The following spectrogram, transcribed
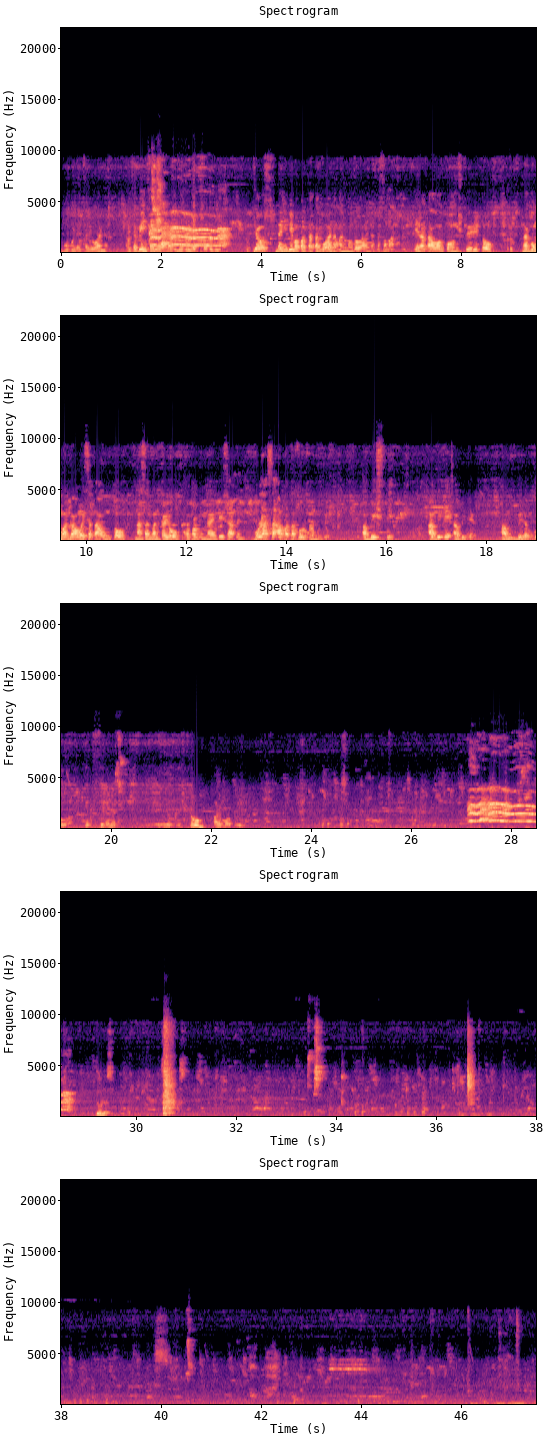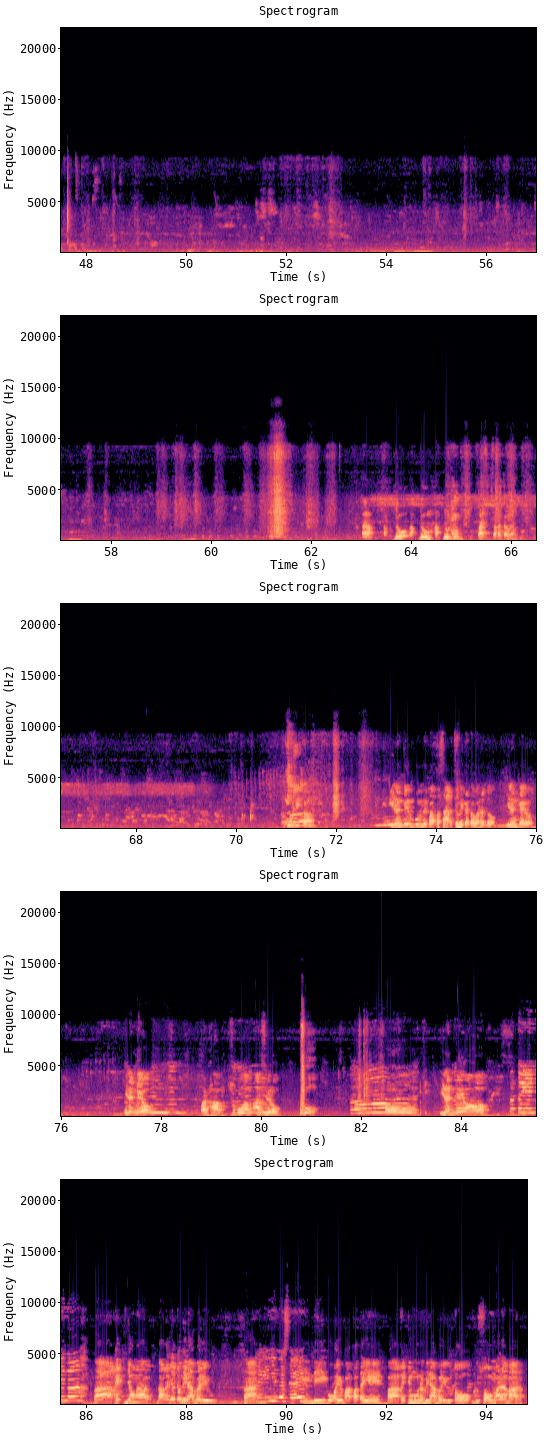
bubunyag sa liwanag. Ang sabihin sa liwanag, bubunyag sa dilim. Diyos na hindi mapagtataguan ng anumang gawa ng kasama. Tinatawag ko ang Espiritu na gumagaway sa taong to, nasan man kayo, kapag ugnayan kayo sa akin. Mula sa apat na sulok ng mundo. Abiste, abite, abite, ang pinanggawa, excellency. Inyo Christum, Palmor Prima. Tulos. Ah, akdo, akdum, akdudum. Pasok sa katawan. Huli ka. Ilan kayong pong nagpapasakit sa may katawan na to? Ilan kayo? Ilan kayo? Parham, sukuam, asirog. Puh! Oh. Ilan kayo? Patayin niyo na! Bakit nyo nga, bakit nyo to binabaliw? Ha? Patayin niyo na, sir! Hindi ko kayo papatayin. Bakit nyo muna binabaliw to? Gusto kong malaman.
